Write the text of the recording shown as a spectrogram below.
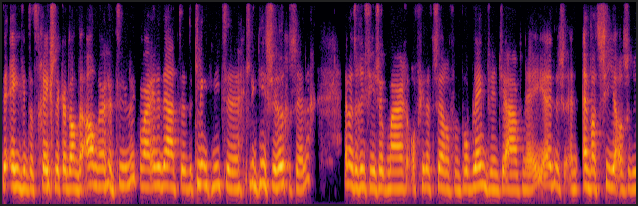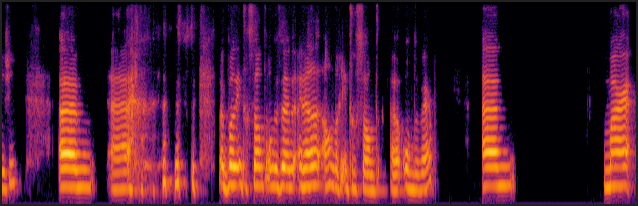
de een vindt dat vreselijker dan de ander natuurlijk. Maar inderdaad, dat klinkt niet, uh, klinkt niet zo heel gezellig. En met ruzie is ook maar of je dat zelf een probleem vindt, ja of nee. Hè? Dus, en, en wat zie je als ruzie? Um, uh, ook wel interessant onderwerp, een heel ander interessant onderwerp. Um, maar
